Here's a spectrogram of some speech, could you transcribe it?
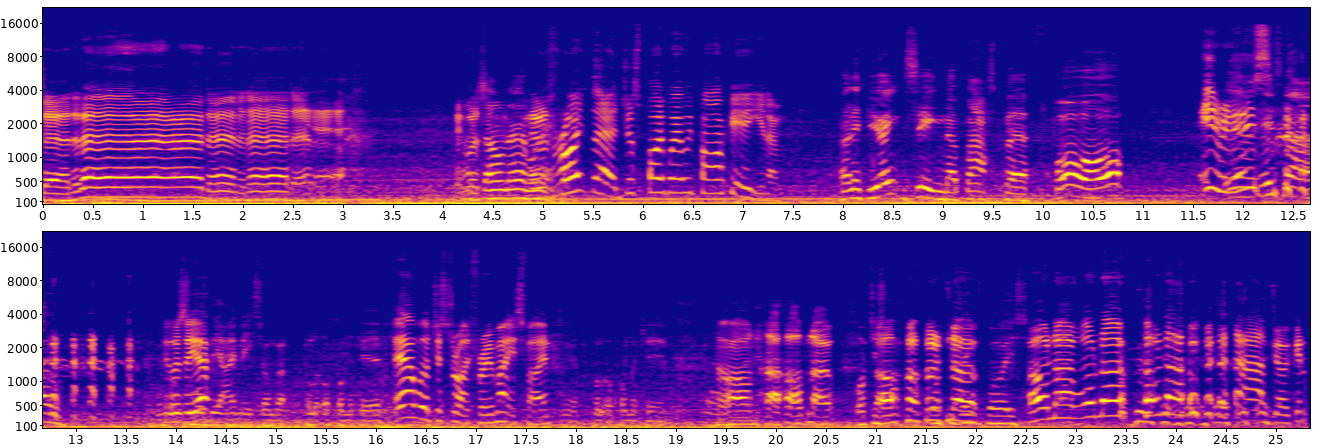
Da, da, da, da, da, da, da. It was down there. It was right there, just by where we park here, you know. And if you ain't seen the bass before, here it here is. It is now. it was here. behind me, so I'm going to have to pull it up on the curb. Yeah, we'll just drive through, mate. It's fine. You have to pull it up on the curb. Oh no! Oh no! Watch your, oh, watch no. your drinks, boys. Oh no! Oh no! Oh no! I'm joking.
